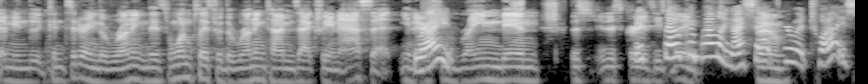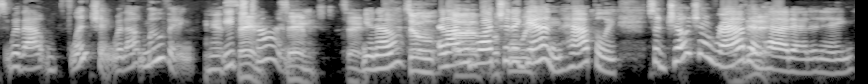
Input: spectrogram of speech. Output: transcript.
I mean, the, considering the running, there's one place where the running time is actually an asset. You know, she reined in this this crazy it's so thing. compelling. I sat So- through it twice without flinching, without moving. Yeah, each same, time. same, same. You know, So, and I would uh, watch it before we- again happily. So Jojo Rabbit had editing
